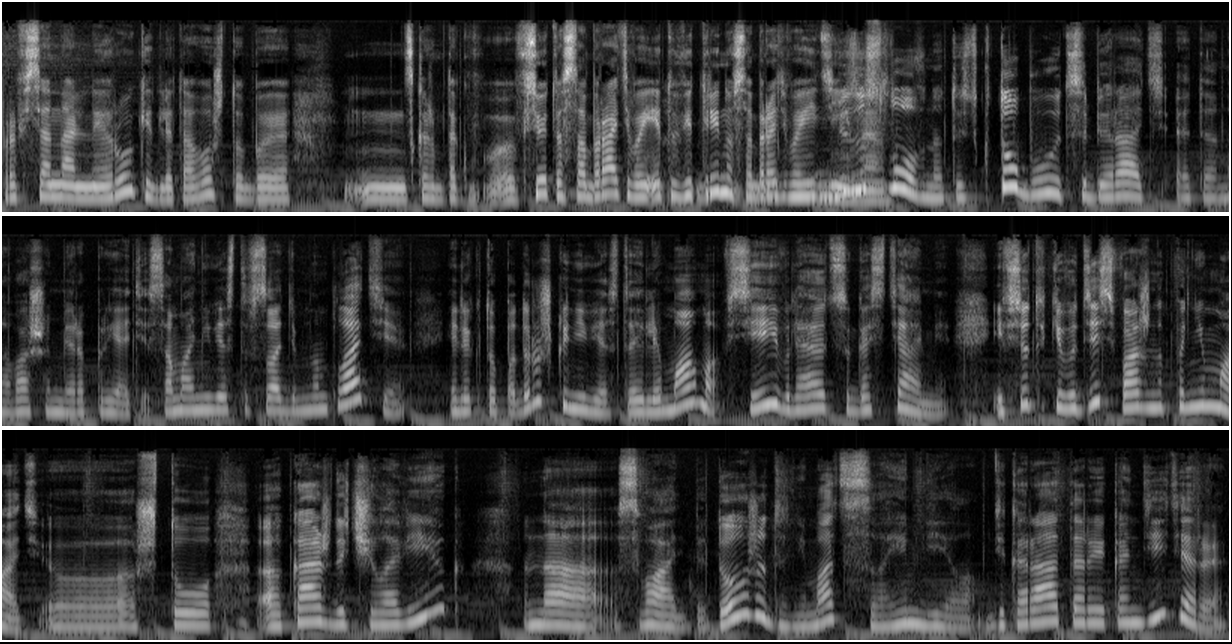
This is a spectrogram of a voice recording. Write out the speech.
профессиональные руки для того, чтобы, скажем так, все это собрать, эту витрину собрать воедино. Безусловно. То есть кто будет собирать это на вашем мероприятии? Сама невеста в свадебном платье? Или кто подружка невесты? Или мама? Все являются гостями. И все-таки вот здесь важно понимать, э, что э, каждый человек на свадьбе должен заниматься своим делом. Декораторы и кондитеры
